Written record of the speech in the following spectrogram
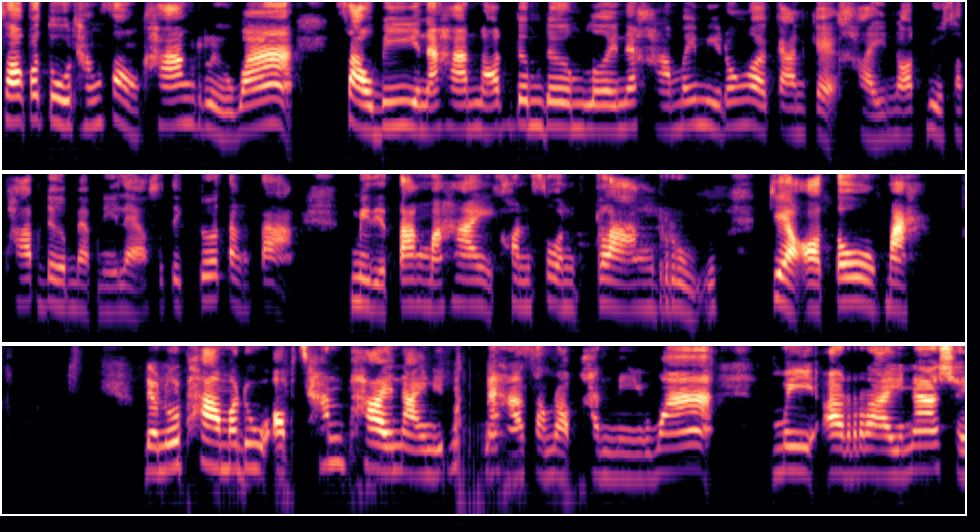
ซอกประตูทั้งสองข้างหรือว่าเสาบีนะคะน็อตเดิมๆเลยนะคะ ไม่มีร่องรอยการแกะไขน็อตอยู่สภาพเดิมแบบนี้แล้วสติกเกอร์ต่างๆ มีติดตั้งมาให้คอนโซลกลางหรูเกียร์ออโต้มา เดี๋ยวนุชพามาดูออปชันภายในนิดนึงนะคะสำหรับคันนี้ว่ามีอะไรน่าใช้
